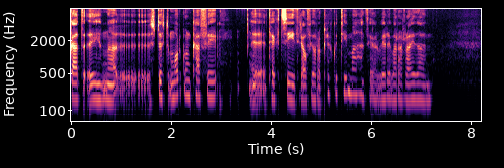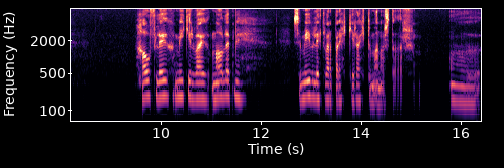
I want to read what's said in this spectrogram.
gat, hérna, stutt morgunkaffi eh, tekt sér í þrjá fjóra klukkutíma þegar verið var að ræða um háfleg, mikilvæg málefni sem yfirleitt var bara ekki rætt um annar staðar. Og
